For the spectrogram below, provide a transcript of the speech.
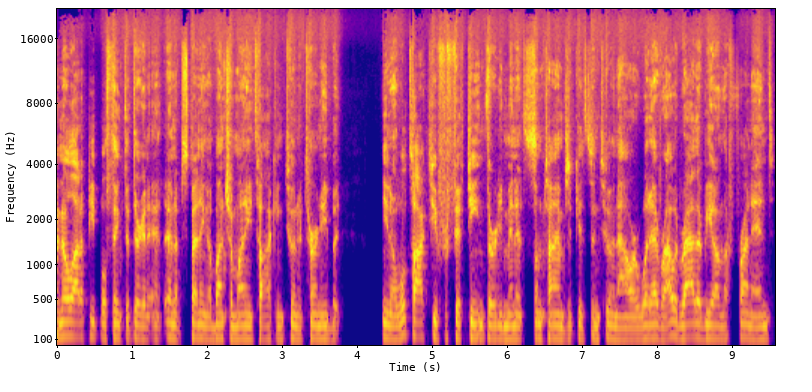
I know a lot of people think that they're going to end up spending a bunch of money talking to an attorney, but you know, we'll talk to you for 15, 30 minutes. Sometimes it gets into an hour, whatever. I would rather be on the front end.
